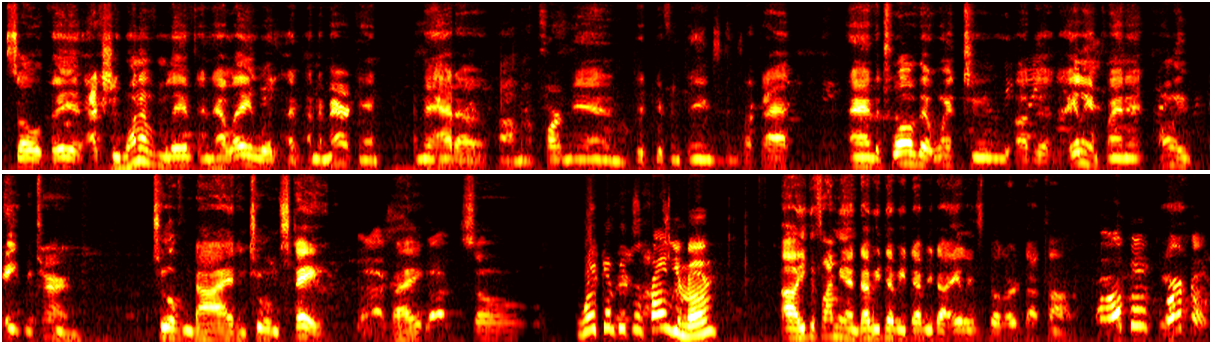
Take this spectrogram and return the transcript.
so they actually one of them lived in L.A. with an American, and they had a um, an apartment, and did different things, things like that. And the twelve that went to uh, the, the alien planet, only eight returned. Two of them died, and two of them stayed. Right. So Where can people find you, man? uh, you can find me on www.aliensbuiltearth.com. Oh, okay. Yeah. Perfect.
